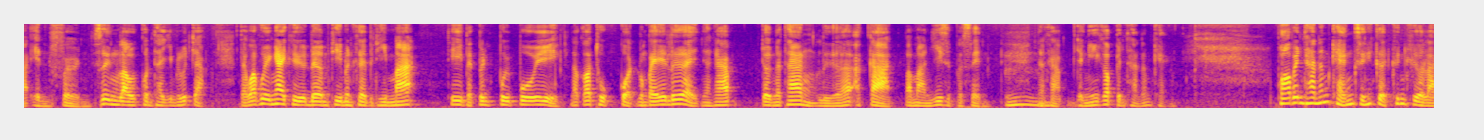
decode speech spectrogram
R N เฟิร์นซึ่งเราคนไทยยังไม่รู้จัก แต่ว่าพูดง่ายๆคือเดิมทีมันเคยเป็นหิมะที่แบบเป็นปุยๆ แล้วก็ถูกกดลงไปเรื่อยๆนะครับจนกระทั่งเหลืออากาศประมาณ 20%มนะครับอย่างนี้ก็เป็นทานน้ำแข็ง พอเป็นทานน้ำแข็งสิ่งที่เกิดขึ้นคืออะไร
